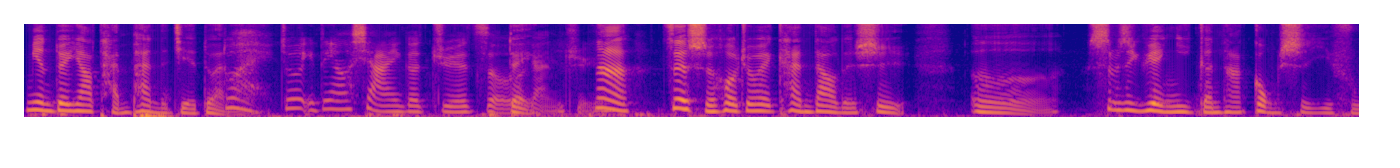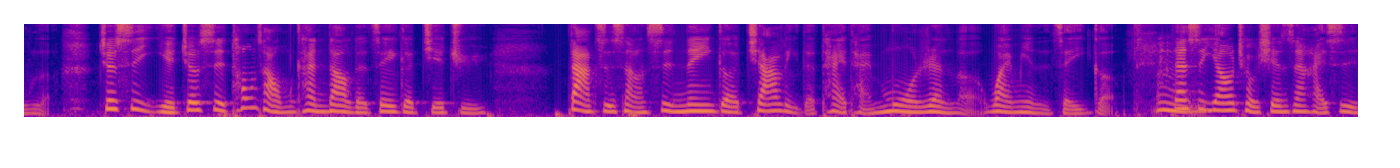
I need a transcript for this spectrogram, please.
面对要谈判的阶段。对，就一定要下一个抉择的感觉。那这时候就会看到的是，呃。是不是愿意跟他共侍一夫了？就是，也就是通常我们看到的这个结局，大致上是那一个家里的太太默认了外面的这一个，嗯、但是要求先生还是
